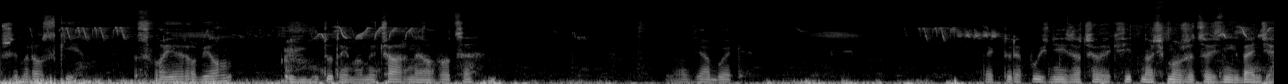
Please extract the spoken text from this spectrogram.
przymrozki swoje robią. Tutaj mamy czarne owoce. No, z jabłek. Te, które później zaczęły kwitnąć, może coś z nich będzie.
